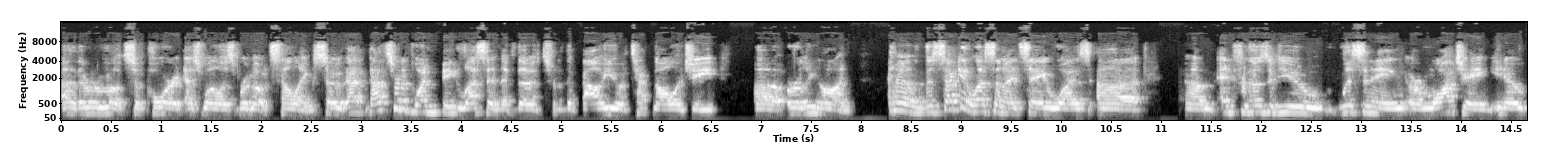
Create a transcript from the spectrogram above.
uh, the remote support, as well as remote selling. So that, that's sort of one big lesson of the sort of the value of technology uh, early on. the second lesson I'd say was uh, um, and for those of you listening or watching, you know,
